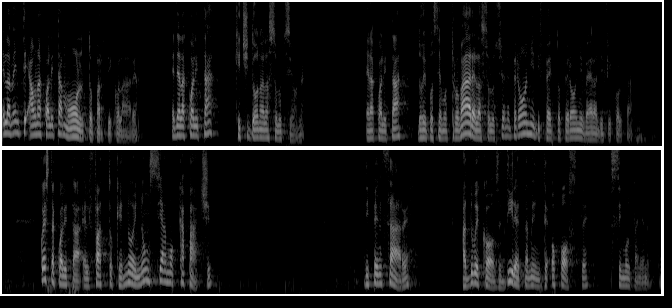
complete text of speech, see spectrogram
E la mente ha una qualità molto particolare ed è la qualità che ci dona la soluzione. È la qualità dove possiamo trovare la soluzione per ogni difetto, per ogni vera difficoltà. Questa qualità è il fatto che noi non siamo capaci di pensare a due cose direttamente opposte simultaneamente.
